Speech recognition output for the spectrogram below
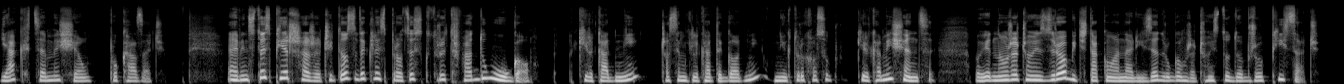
jak chcemy się pokazać. E, więc to jest pierwsza rzecz i to zwykle jest proces, który trwa długo kilka dni, czasem kilka tygodni, u niektórych osób kilka miesięcy. Bo jedną rzeczą jest zrobić taką analizę, drugą rzeczą jest to dobrze opisać.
